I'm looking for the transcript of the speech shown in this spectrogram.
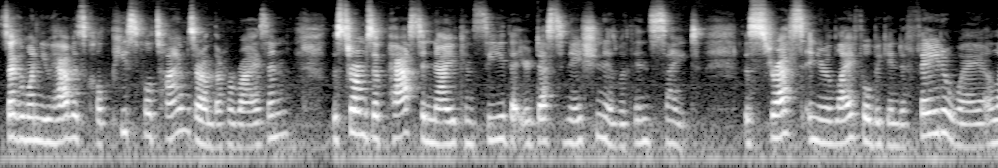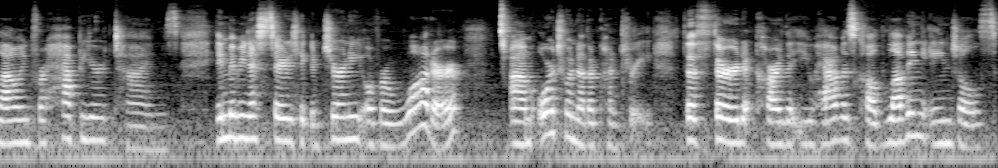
Second one you have is called Peaceful Times are on the horizon. The storms have passed, and now you can see that your destination is within sight. The stress in your life will begin to fade away, allowing for happier times. It may be necessary to take a journey over water um, or to another country. The third card that you have is called Loving Angels.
